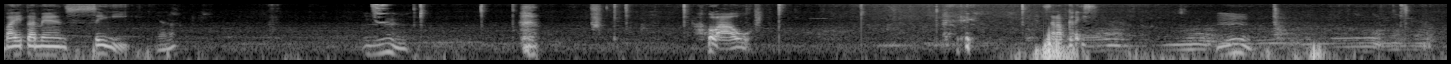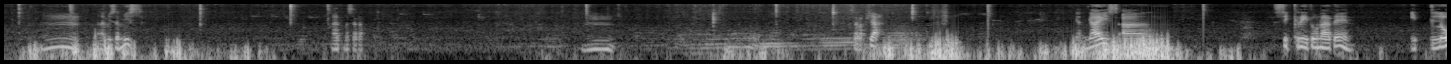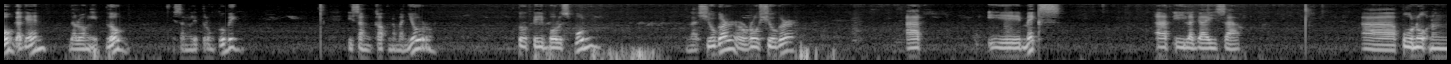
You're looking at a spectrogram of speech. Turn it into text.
Vitamin C. Yan, oh. Mm. Wow. Sarap guys. Mm. Mm. Amis-amis. At masarap. Mm. Sarap siya. Yan guys, ang sikreto natin. Itlog again, dalawang itlog, isang litrong tubig, isang cup na manure, 2 tablespoon na sugar, raw sugar, at i-mix. At ilagay sa ah, puno ng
